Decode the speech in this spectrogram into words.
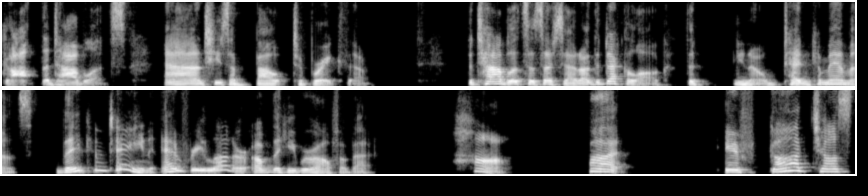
got the tablets and he's about to break them. The tablets, as I said, are the Decalogue, the you know, 10 commandments. They contain every letter of the Hebrew alphabet. Huh. But if God just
